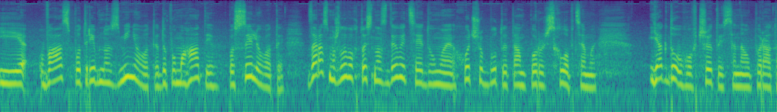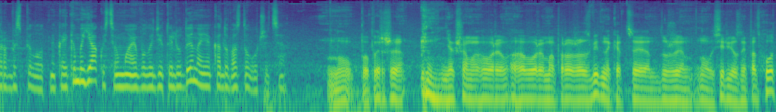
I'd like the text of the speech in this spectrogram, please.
І вас потрібно змінювати, допомагати, посилювати. Зараз, можливо, хтось нас дивиться і думає, хочу бути там поруч з хлопцями. Як довго вчитися на оператора безпілотника? Якими якостями має володіти людина, яка до вас долучиться? Ну, по-перше, якщо ми говоримо, говоримо про розвідника, це дуже ну, серйозний підход,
